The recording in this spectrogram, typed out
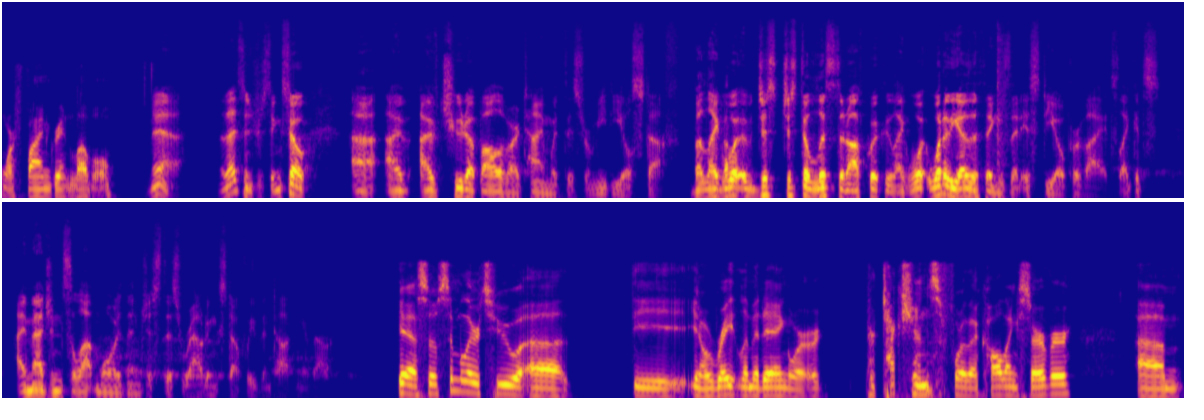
more fine grained level. Yeah. That's interesting. So uh, I've I've chewed up all of our time with this remedial stuff, but like, what, just just to list it off quickly, like, what what are the other things that Istio provides? Like, it's I imagine it's a lot more than just this routing stuff we've been talking about. Yeah, so similar to uh, the you know rate limiting or protections for the calling server, um,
